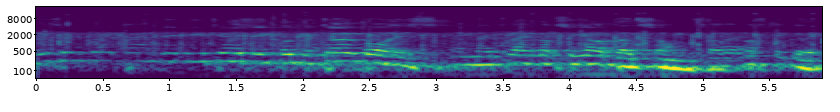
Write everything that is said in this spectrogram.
He's in a great band in New Jersey called the Doughboys, and they play lots of Yardbird songs, so they must be good.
